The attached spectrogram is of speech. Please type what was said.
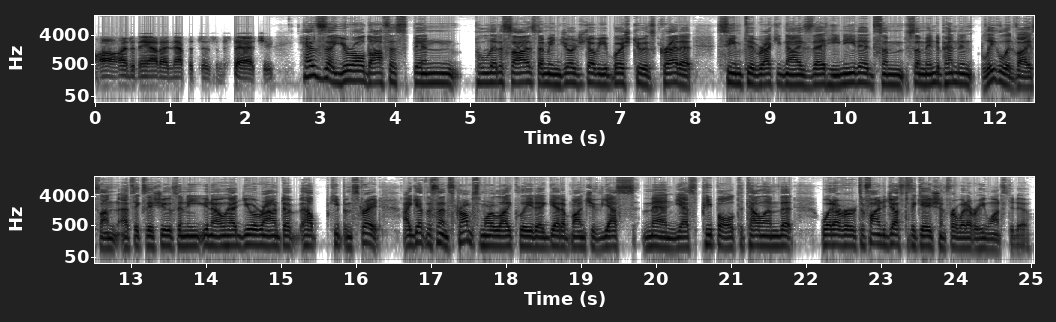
uh, under the anti-nepotism statute. Has uh, your old office been politicized? I mean, George W. Bush, to his credit, seemed to recognize that he needed some some independent legal advice on ethics issues, and he, you know, had you around to help keep him straight. I get the sense Trump's more likely to get a bunch of yes men, yes people to tell him that whatever to find a justification for whatever he wants to do.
